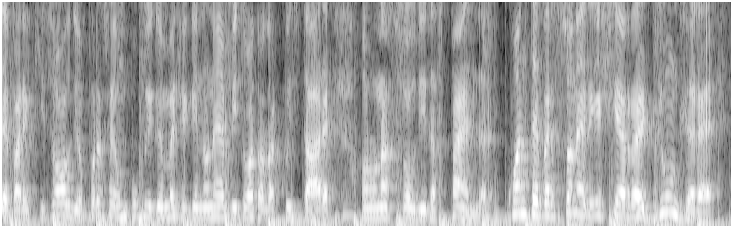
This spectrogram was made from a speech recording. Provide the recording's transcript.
spende parecchi soldi, oppure sei un pubblico invece che non è abituato ad acquistare o non ha soldi da spendere. Quante persone riesci a raggiungere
